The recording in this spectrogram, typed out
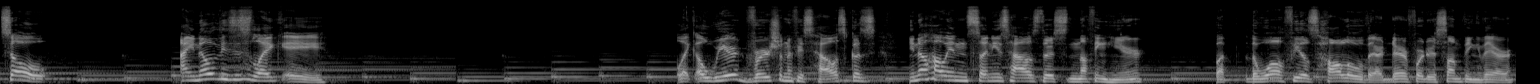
So, I know this is like a like a weird version of his house because you know how in Sunny's house there's nothing here? But the wall feels hollow there therefore there's something there.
